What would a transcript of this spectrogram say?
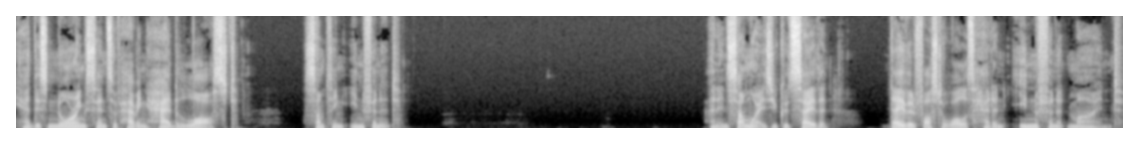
He had this gnawing sense of having had lost something infinite. And in some ways, you could say that David Foster Wallace had an infinite mind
